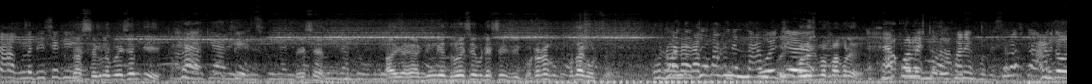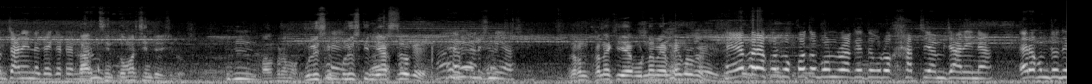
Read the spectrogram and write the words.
টাকাগুলো দিয়েছে কি? না, সেগুলো পেয়েছেন কি? হ্যাঁ পেয়েছেন? আর একজনকে ধরেছে উঠেছে ঘটনা কোথায় ঘটছে? ওই যে কলেজ মোড় পাকড়ে? হ্যাঁ কলেজ মোড় ওখানে ঘটেছে। আমি তো জানি না জায়গাটার তোমার চিন্তা হয়েছিল? পুলিশ কি পুলিশ কি নিয়ে আসছে ওকে? হ্যাঁ পুলিশ নিয়ে থানা কি ওর নামে এফআইআর করবেন হ্যাঁ করে করব। কত বন্ধুরাকে তো ওরা খাচ্ছে আমি জানি না। এরকম যদি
